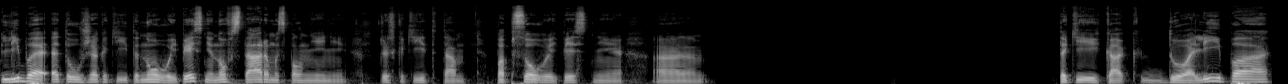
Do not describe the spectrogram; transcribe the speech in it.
либо это уже какие-то новые песни, но в старом исполнении. То есть какие-то там попсовые песни э, такие как Дуалипа,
